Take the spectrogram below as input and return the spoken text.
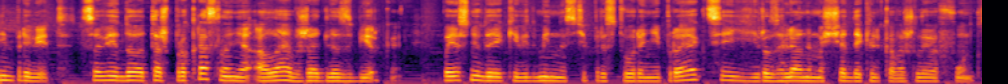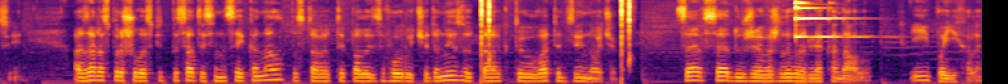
Всім привіт! Це відео теж про креслення, але вже для збірки. Поясню деякі відмінності при створенні проекцій і розглянемо ще декілька важливих функцій. А зараз прошу вас підписатися на цей канал, поставити палець вгору чи донизу та активувати дзвіночок. Це все дуже важливо для каналу. І поїхали!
